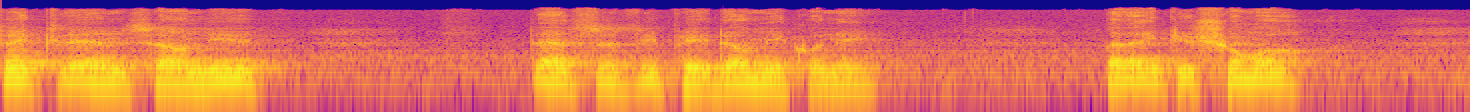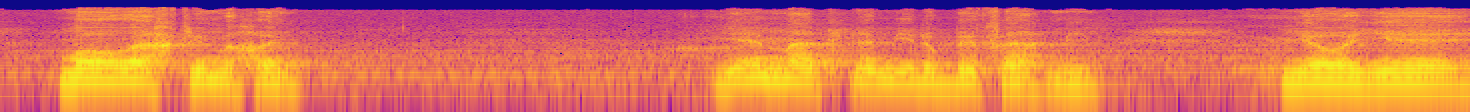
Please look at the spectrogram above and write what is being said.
فکر انسانی دسترسی پیدا می‌کنه. برای اینکه شما ما وقتی می‌خوایم یه مطلبی رو بفهمیم یا یه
